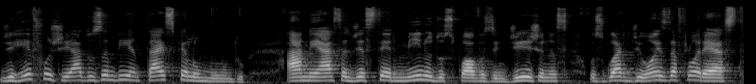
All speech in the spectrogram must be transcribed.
de refugiados ambientais pelo mundo, a ameaça de extermínio dos povos indígenas, os guardiões da floresta,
